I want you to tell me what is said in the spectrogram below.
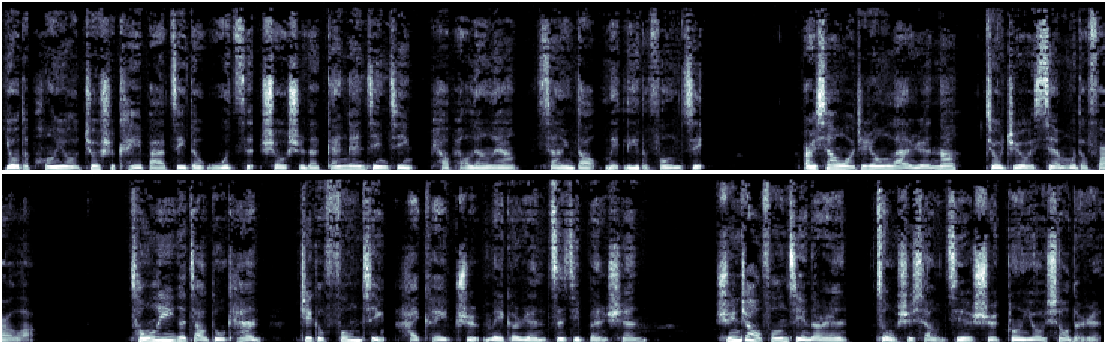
有的朋友就是可以把自己的屋子收拾得干干净净、漂漂亮亮，像一道美丽的风景。而像我这种懒人呢，就只有羡慕的份儿了。从另一个角度看，这个风景还可以指每个人自己本身。寻找风景的人。总是想结识更优秀的人，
